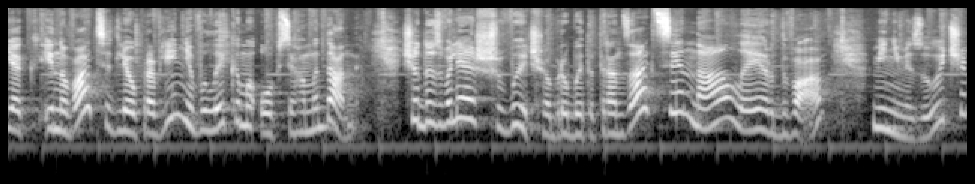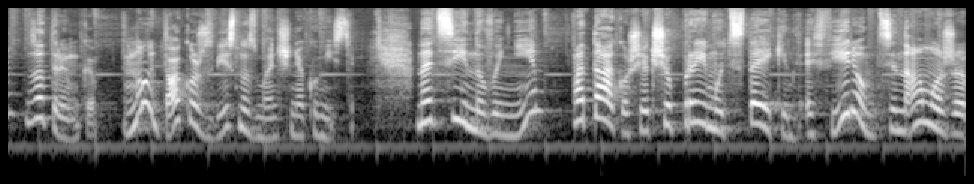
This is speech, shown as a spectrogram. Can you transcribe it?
як інновація для управління великими обсягами даних, що дозволяє швидше обробити транзакції на Layer 2, мінімізуючи затримки. Ну і також, звісно, зменшення комісій. На цій новині, а також якщо приймуть стейкінг Ethereum, ціна може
